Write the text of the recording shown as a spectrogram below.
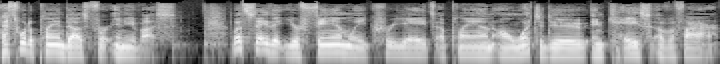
That's what a plan does for any of us. Let's say that your family creates a plan on what to do in case of a fire.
